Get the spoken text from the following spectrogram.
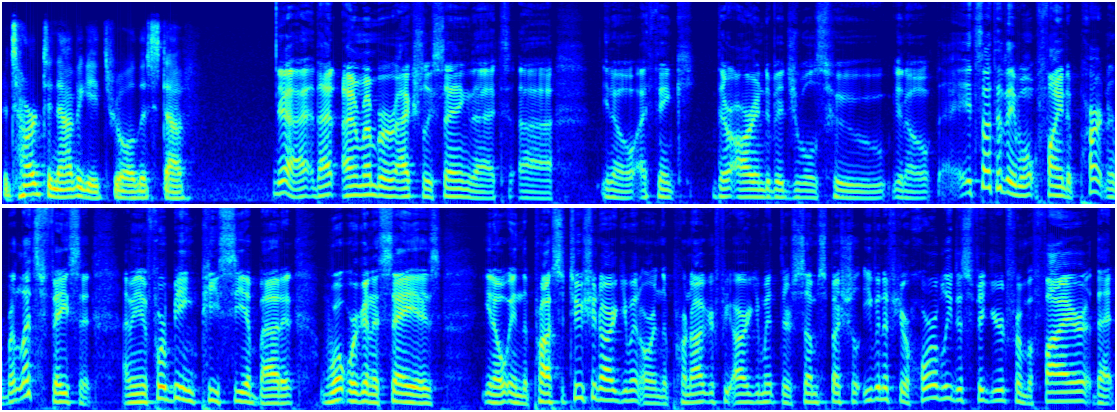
It's hard to navigate through all this stuff. Yeah, that I remember actually saying that. Uh, you know, I think there are individuals who, you know, it's not that they won't find a partner, but let's face it. I mean, if we're being PC about it, what we're going to say is, you know, in the prostitution argument or in the pornography argument, there's some special, even if you're horribly disfigured from a fire, that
